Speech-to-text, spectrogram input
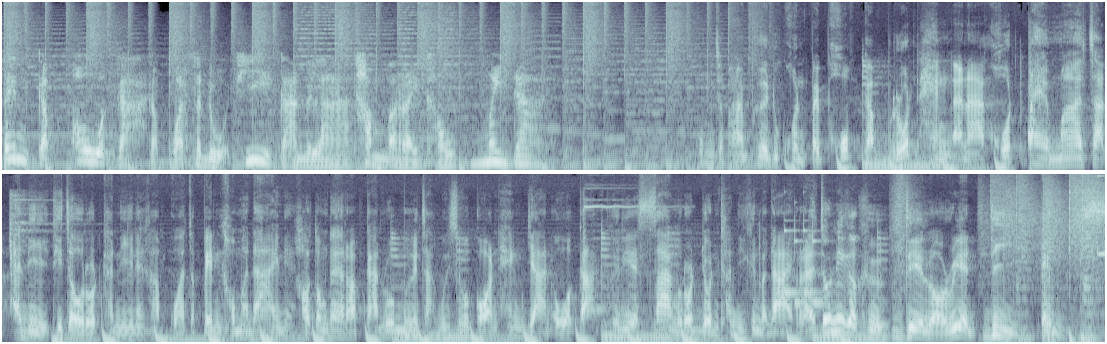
เต้นกับอวกาศ กับวัสดุที่การเวลาทำอะไรเขาไม่ได้ ผมจะพาเพื่อนทุกคนไปพบกับรถแห่งอนาคต แต่มาจากอดีตที่เจ้ารถคันนี้นะครับ กว่าจะเป็นเขามาได้เนี่ย เขาต้องได้รับการร่วมมือจากวิศวกรแห่งยานอวกาศ เพื่อที่จะสร้างรถยนต์คันนี้ขึ้นมาได้ และเจ้านี่ก็คือ DeLorean DMC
